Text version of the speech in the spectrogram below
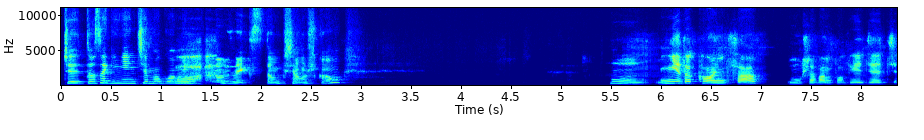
Czy to zaginięcie mogło mieć związek z tą książką? Hmm, nie do końca, muszę Wam powiedzieć.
